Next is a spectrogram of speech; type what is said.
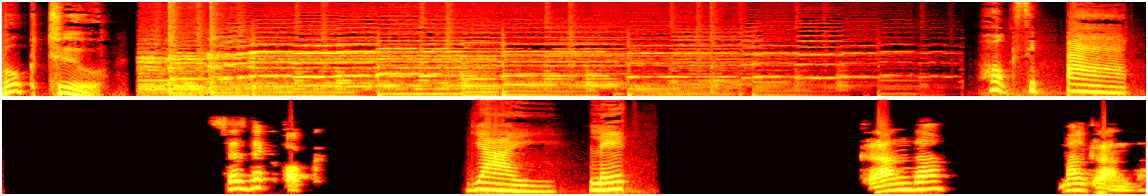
บุ๊กทูหกสิบแปดเซสเด็กอกใหญ่ เล็ก granda malgranda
